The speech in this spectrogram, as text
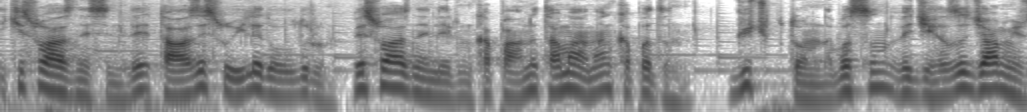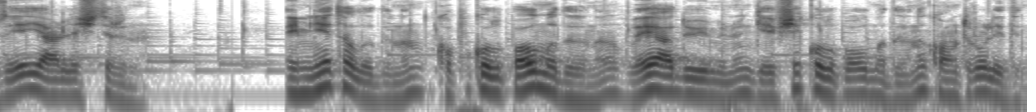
iki su haznesinde taze su ile doldurun ve su haznelerinin kapağını tamamen kapatın. Güç butonuna basın ve cihazı cam yüzeye yerleştirin. Emniyet haladının kopuk olup olmadığını veya düğümünün gevşek olup olmadığını kontrol edin.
